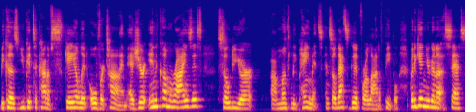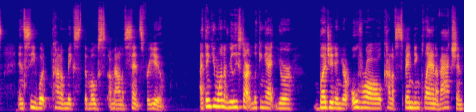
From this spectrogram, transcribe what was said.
because you get to kind of scale it over time. As your income rises, so do your uh, monthly payments. And so that's good for a lot of people. But again, you're going to assess and see what kind of makes the most amount of sense for you. I think you want to really start looking at your budget and your overall kind of spending plan of action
